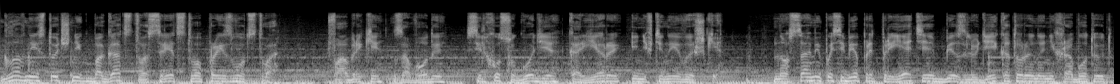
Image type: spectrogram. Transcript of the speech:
Главный источник богатства – средства производства – фабрики, заводы, сельхозугодья, карьеры и нефтяные вышки. Но сами по себе предприятия без людей, которые на них работают,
